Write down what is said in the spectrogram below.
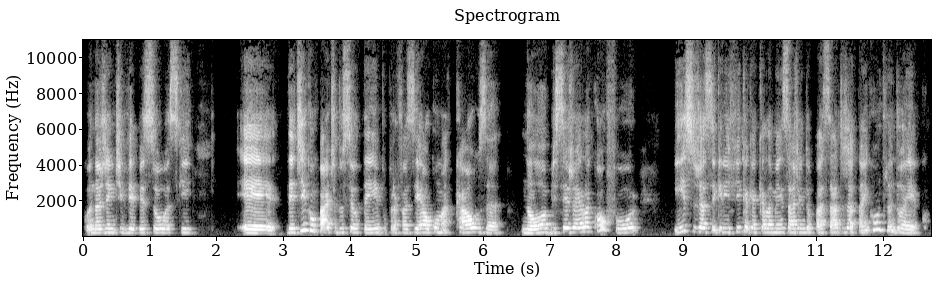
quando a gente vê pessoas que é, dedicam parte do seu tempo para fazer alguma causa nobre, seja ela qual for, isso já significa que aquela mensagem do passado já está encontrando eco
